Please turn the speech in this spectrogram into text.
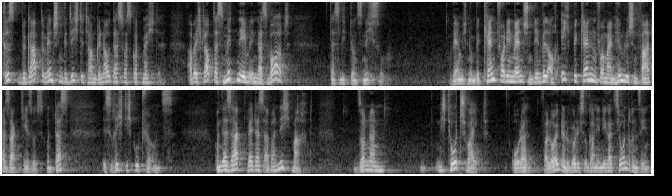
Christen, begabte Menschen gedichtet haben, genau das, was Gott möchte. Aber ich glaube, das Mitnehmen in das Wort, das liegt uns nicht so. Wer mich nun bekennt vor den Menschen, den will auch ich bekennen vor meinem himmlischen Vater, sagt Jesus. Und das ist richtig gut für uns. Und er sagt, wer das aber nicht macht, sondern nicht totschweigt oder verleugnet, da würde ich sogar eine Negation drin sehen,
